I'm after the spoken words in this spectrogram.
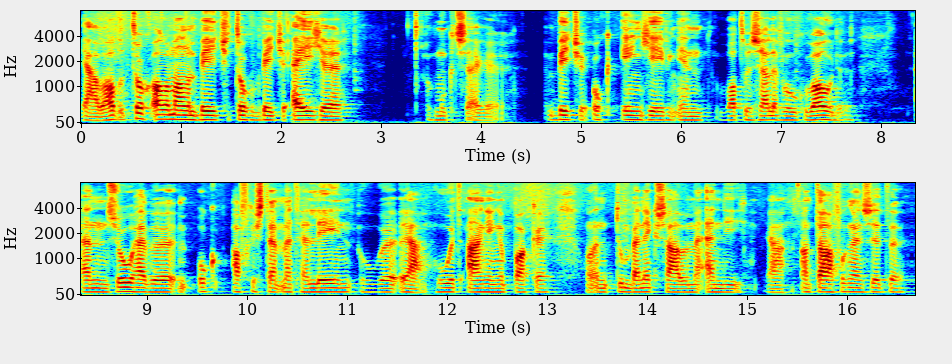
ja, we hadden toch allemaal een beetje, toch een beetje eigen, hoe moet ik het zeggen, een beetje ook ingeving in wat we zelf ook wouden. En zo hebben we ook afgestemd met Helene hoe we, ja, hoe het aan gingen pakken. En toen ben ik samen met Andy ja, aan tafel gaan zitten.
